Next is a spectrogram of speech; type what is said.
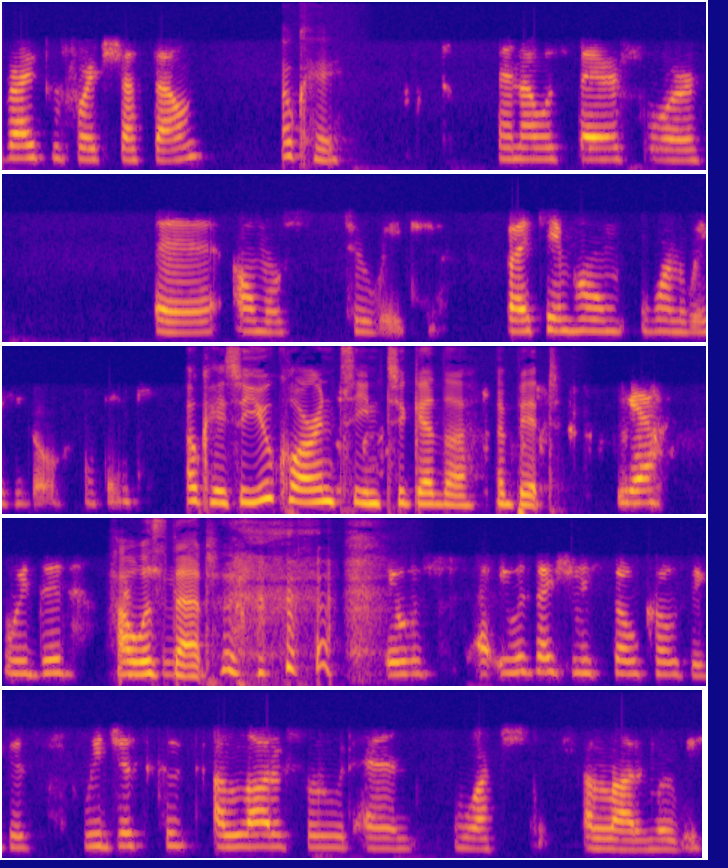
right before it shut down, Okay. and I was there for uh, almost two weeks. But I came home one week ago, I think. Okay, so you quarantined together a bit. Yeah, we did. How was that? It was uh, it was actually so cozy because we just cooked a lot of food and watched a lot of movies.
